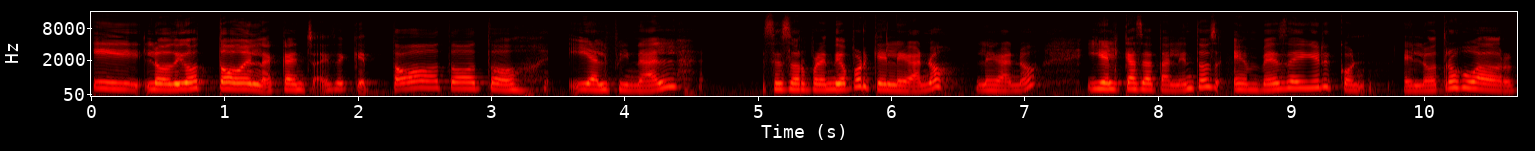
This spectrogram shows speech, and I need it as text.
y lo dio todo en la cancha. Dice que todo, todo, todo. Y al final se sorprendió porque le ganó, le ganó. Y el cazatalentos, en vez de ir con el otro jugador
